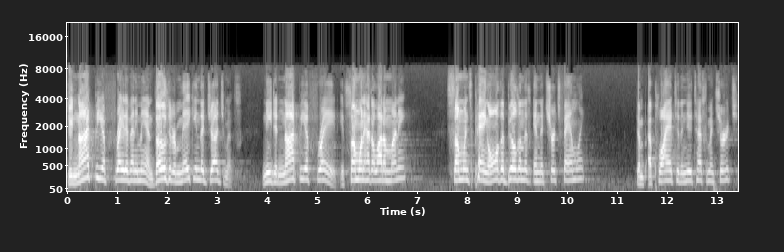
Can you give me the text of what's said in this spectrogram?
Do not be afraid of any man. Those that are making the judgments need to not be afraid. If someone has a lot of money, someone's paying all the bills in the, in the church family, to apply it to the New Testament church.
